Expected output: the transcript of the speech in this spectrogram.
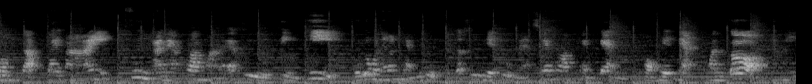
วมกับใบไม้ ซึ่งอันนี้ความหมายก็คือสิ่งที่โอ้ยโลกนี้มันแข็งที่สุดก็คือเพชรถูกไหมใช้ความแข็งแกร่งของเพชรเนี่ยมันก็มี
